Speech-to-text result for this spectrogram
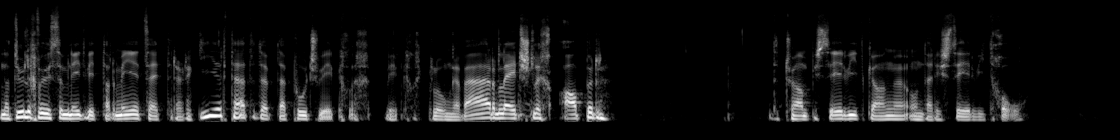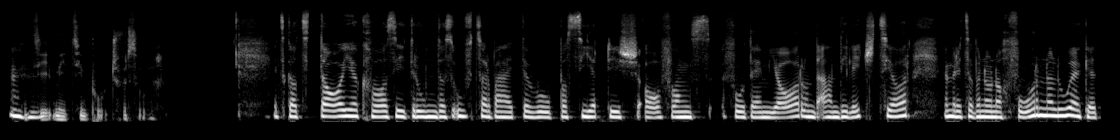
natürlich wissen wir nicht, wie die Armee etc. regiert hat, ob der Putsch wirklich, wirklich gelungen wäre letztlich, aber der Trump ist sehr weit gegangen und er ist sehr weit gekommen mhm. mit, mit seinem Putschversuch. Jetzt geht es da ja quasi darum, das aufzuarbeiten, was passiert ist Anfangs von dem Jahr und Ende letztes Jahr. Wenn wir jetzt aber noch nach vorne schauen,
